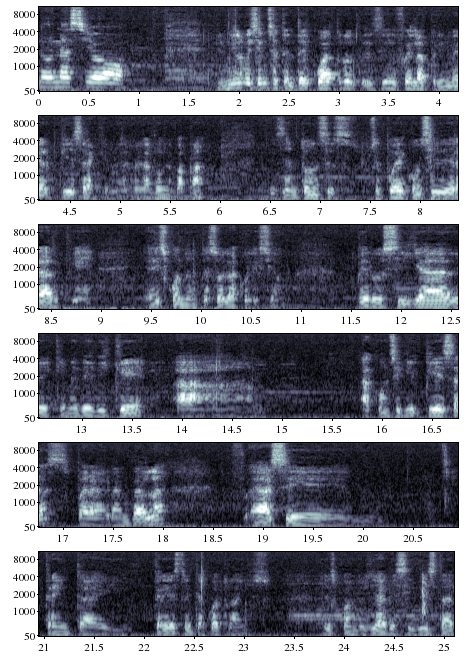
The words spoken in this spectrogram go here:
no nació... En 1974 pues, fue la primera pieza que me regaló mi papá. Desde entonces se puede considerar que es cuando empezó la colección. Pero sí ya de que me dediqué a, a conseguir piezas para agrandarla hace 33, 34 años. Es cuando ya decidí estar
